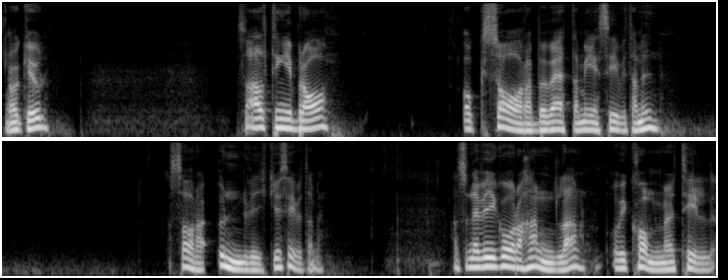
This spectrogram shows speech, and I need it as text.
Det var kul. Så allting är bra. Och Sara behöver äta mer C-vitamin. Sara undviker C-vitamin. Alltså när vi går och handlar och vi kommer till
